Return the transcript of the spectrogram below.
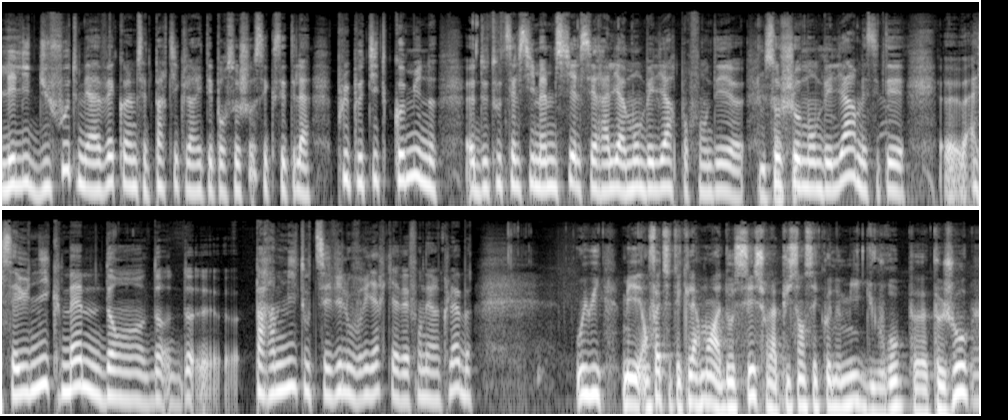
l'élite du foot, mais avec quand même cette particularité pour Sochaux, c'est que c'était la plus petite commune euh, de toutes celles-ci, même si elle s'est ralliée à Montbéliard pour fonder euh, Sochaux-Montbéliard, mais c'était euh, assez unique même dans, parmi toutes ces villes ouvrières qui avaient fondé un club. Oui, oui, mais en fait, c'était clairement adossé sur la puissance économique du groupe euh, Peugeot mm.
